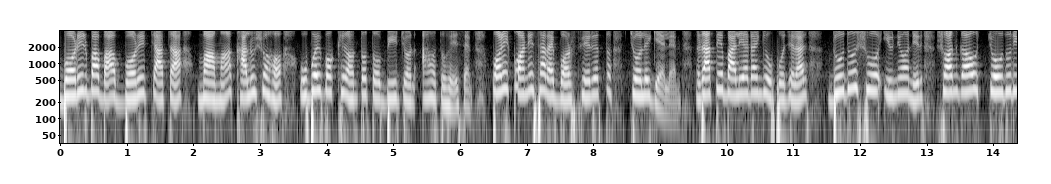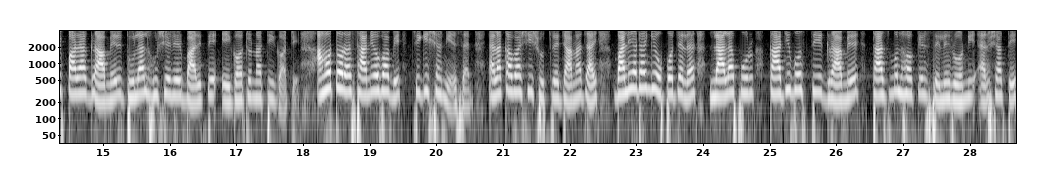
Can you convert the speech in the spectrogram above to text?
বরের বাবা, বরের চাচা, মামা, খালুসহ উভয় পক্ষের অন্তত বিশজন আহত হয়েছেন। পরে কনে ছাড়াই বর ফেরত চলে গেলেন। রাতে বালিয়াডাঙ্গি উপজেলার দুদুসু ইউনিয়নের সনগাঁও চৌধুরীপাড়া গ্রামের দুলাল হুসেনের বাড়িতে এই ঘটনাটি ঘটে। আহতরা স্থানীয়ভাবে চিকিৎসা নিয়েছেন। এলাকাবাসী সূত্রে জানা যায়, বালিয়াডাঙ্গি উপজেলার লালাপুর কাজীবস্তি গ্রামের তাজমুল হকের ছেলে রনি এর সাথে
